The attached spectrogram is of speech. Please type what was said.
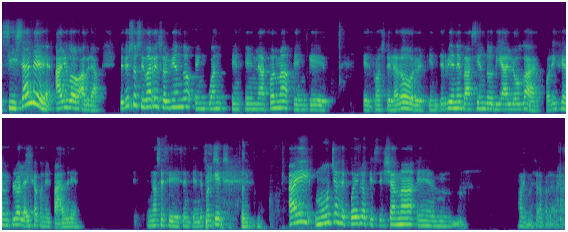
si sale, algo habrá. Pero eso se va resolviendo en, en, la forma en que el constelador o el que interviene va haciendo dialogar, por ejemplo, a la hija con el padre. No sé si se entiende, porque hay muchas después lo que se llama, em, ay, no me sale la palabra,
